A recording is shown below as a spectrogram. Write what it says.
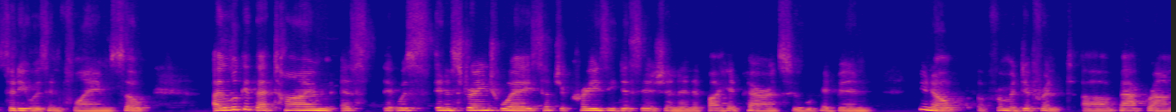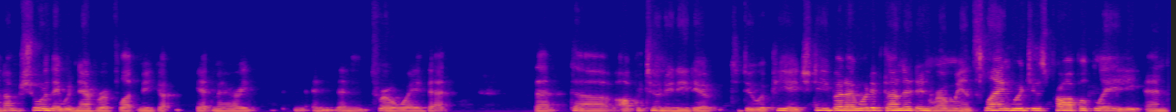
city was in flames. So I look at that time as it was, in a strange way, such a crazy decision. And if I had parents who had been you know, from a different uh, background, I'm sure they would never have let me get, get married and, and throw away that that uh, opportunity to, to do a PhD, but I would have done it in Romance languages probably, and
